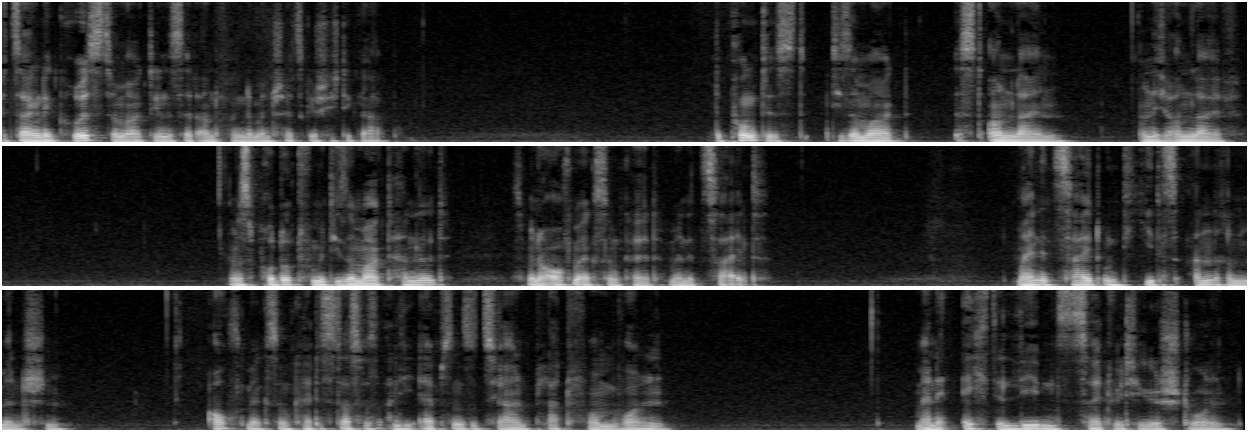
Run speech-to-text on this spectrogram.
ich würde sagen, der größte Markt, den es seit Anfang der Menschheitsgeschichte gab. Der Punkt ist, dieser Markt ist online und nicht on-live. Und das Produkt, womit dieser Markt handelt, ist meine Aufmerksamkeit, meine Zeit. Meine Zeit und die jedes anderen Menschen. Aufmerksamkeit ist das, was all die Apps und sozialen Plattformen wollen. Meine echte Lebenszeit wird hier gestohlen.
